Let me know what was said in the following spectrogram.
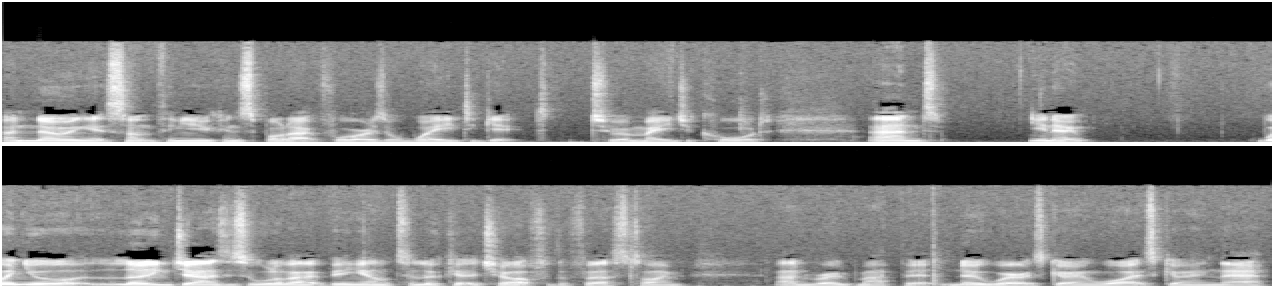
and knowing it's something you can spot out for as a way to get to a major chord. And you know, when you're learning jazz, it's all about being able to look at a chart for the first time and roadmap it, know where it's going, why it's going there,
